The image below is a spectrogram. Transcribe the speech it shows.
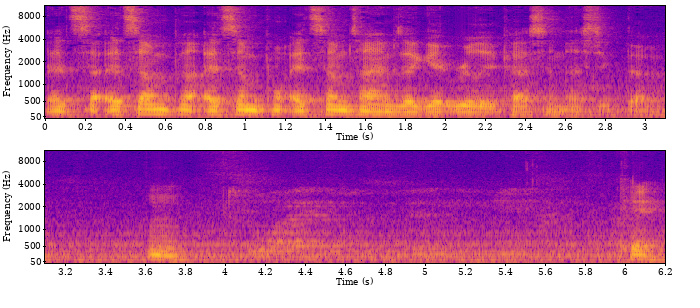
At, at some po- at some point, at sometimes I get really pessimistic though. Hmm. Okay.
